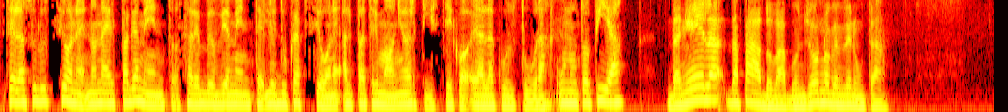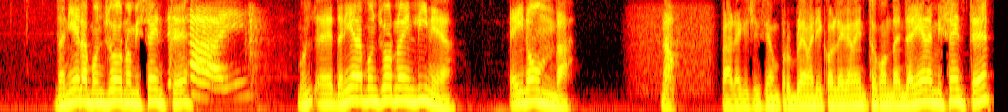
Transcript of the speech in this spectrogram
Se la soluzione non è il pagamento, sarebbe ovviamente l'educazione al patrimonio artistico e alla cultura. Un'utopia? Daniela da Padova, buongiorno, benvenuta. Daniela, buongiorno, mi sente? Buon- eh, Daniela, buongiorno, è in linea? È in onda? No, pare che ci sia un problema di collegamento con Dan- Daniela, mi sente?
